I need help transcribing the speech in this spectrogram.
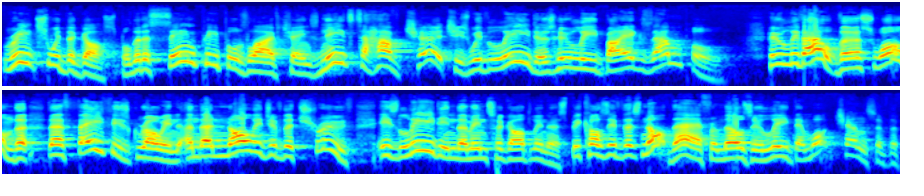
reached with the gospel, that has seen people's lives change, needs to have churches with leaders who lead by example, who live out verse 1, that their faith is growing and their knowledge of the truth is leading them into godliness. Because if there's not there from those who lead, then what chance have the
